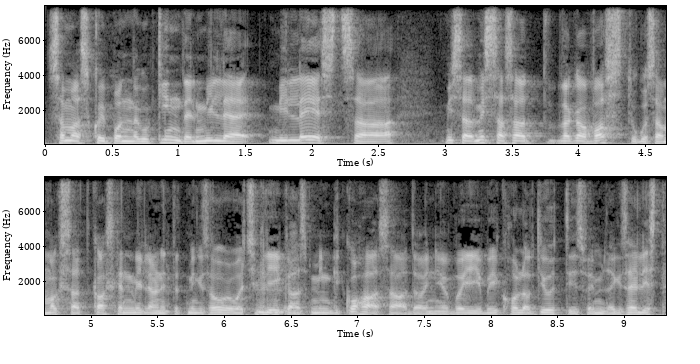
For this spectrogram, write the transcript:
samas, kui polnud nagu kindel, mille, mille eest sa, mis sa, mis sa saad väga vastu, kui sa maksad kakskümmend miljonit, et mingis Overwatchi -hmm. liigas mingi koha saada, on ju, või, või Call of Duty's või midagi sellist.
